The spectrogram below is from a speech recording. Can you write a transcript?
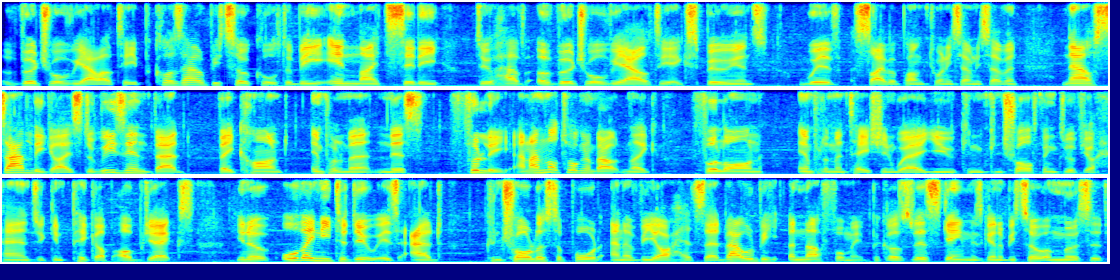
virtual reality because that would be so cool to be in Night City to have a virtual reality experience with Cyberpunk 2077. Now, sadly, guys, the reason that they can't implement this fully, and I'm not talking about like full on implementation where you can control things with your hands, you can pick up objects. You know, all they need to do is add controller support and a VR headset. That would be enough for me because this game is going to be so immersive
